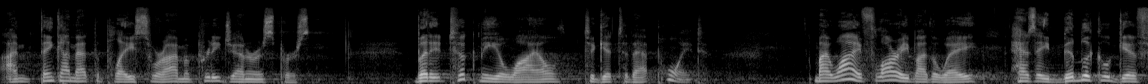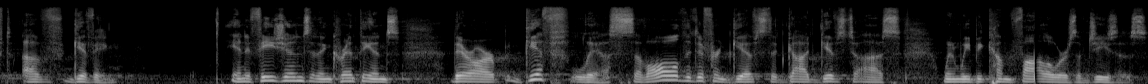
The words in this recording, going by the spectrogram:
I think I'm at the place where I'm a pretty generous person. But it took me a while to get to that point. My wife, Laurie, by the way, has a biblical gift of giving. In Ephesians and in Corinthians, there are gift lists of all the different gifts that God gives to us when we become followers of Jesus.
